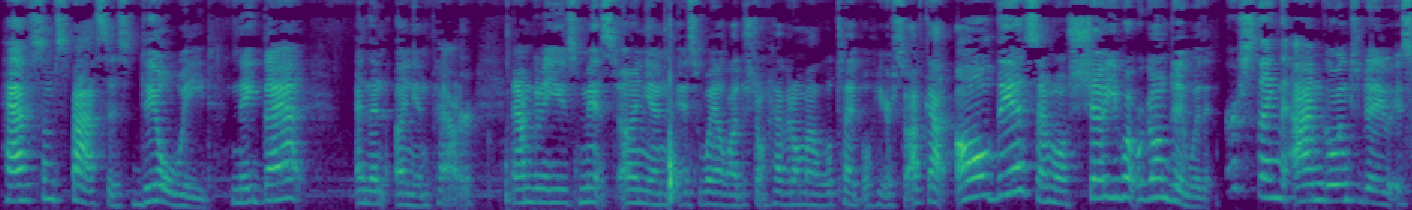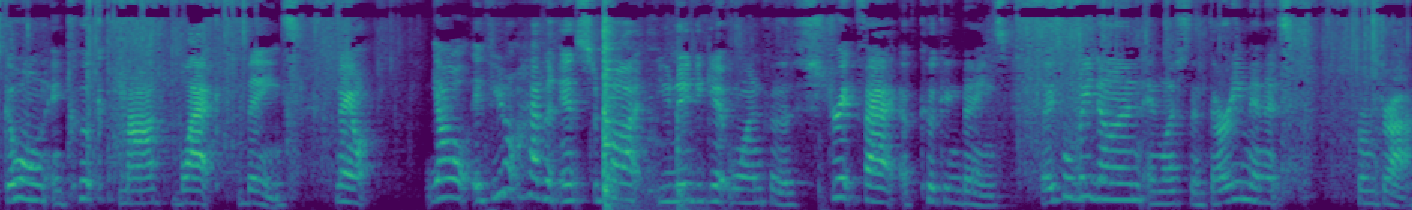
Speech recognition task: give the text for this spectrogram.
have some spices. Dill weed. Need that. And then onion powder. And I'm going to use minced onion as well. I just don't have it on my little table here. So I've got all this. I'm going to show you what we're going to do with it. First thing that I'm going to do is go on and cook my black beans. Now, y'all, if you don't have an Instapot, you need to get one for the strict fact of cooking beans. These will be done in less than 30 minutes from dry.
